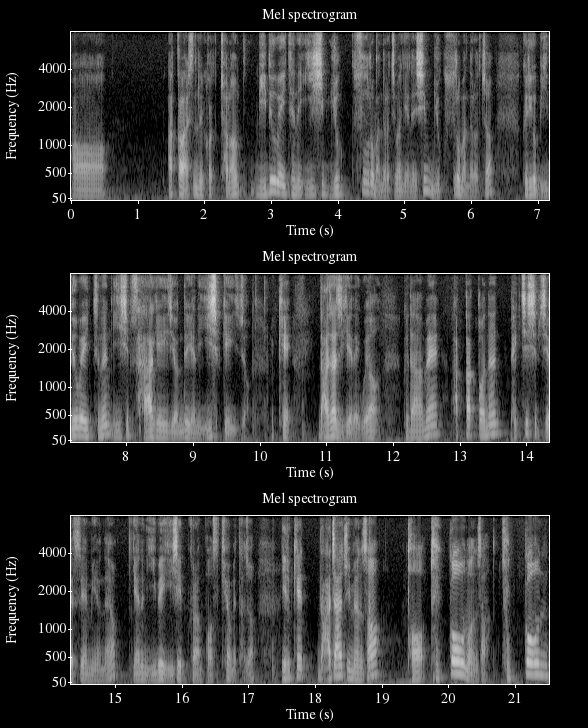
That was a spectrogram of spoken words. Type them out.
어, 아까 말씀드린 것처럼 미드웨이트는 26수로 만들었지만 얘는 16수로 만들었죠. 그리고 미드웨이트는 24게이지였는데 얘는 20게이지죠. 이렇게 낮아지게 되고요. 그 다음에 아까 거는 170 GSM이었나요? 얘는 220g per 스퀘어 메타죠. 이렇게 낮아지면서 더 두꺼운 원사, 두꺼운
